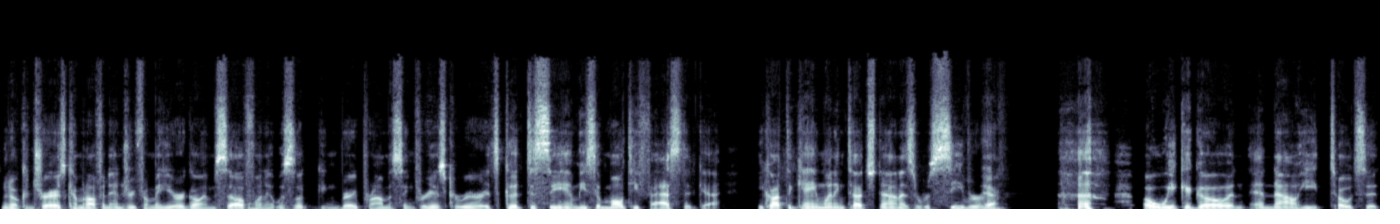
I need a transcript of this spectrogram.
you know, Contreras coming off an injury from a year ago himself when it was looking very promising for his career. It's good to see him. He's a multifaceted guy. He caught the game winning touchdown as a receiver. Yeah a week ago, and and now he totes it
